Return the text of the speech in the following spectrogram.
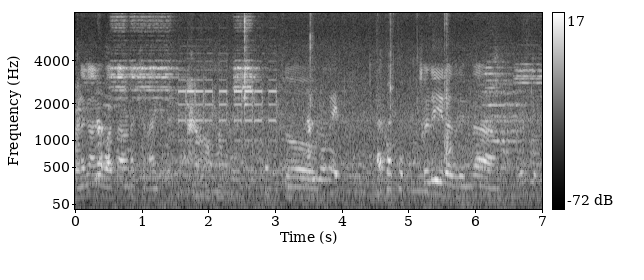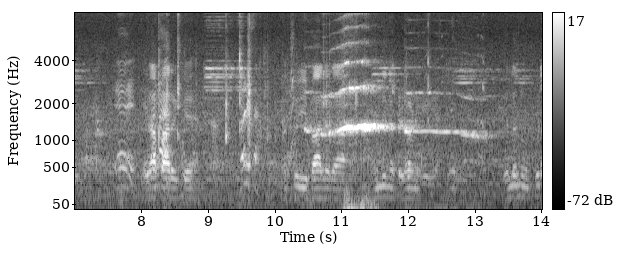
ಬೆಳಗಾವಿ ವಾತಾವರಣ ಚೆನ್ನಾಗಿದೆ. ವ್ಯಾಪಾರಕ್ಕೆ ಮತ್ತು ಈ ಭಾಗದ ಮುಂದಿನ ಬೆಳವಣಿಗೆಗೆ ಎಲ್ಲನೂ ಕೂಡ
